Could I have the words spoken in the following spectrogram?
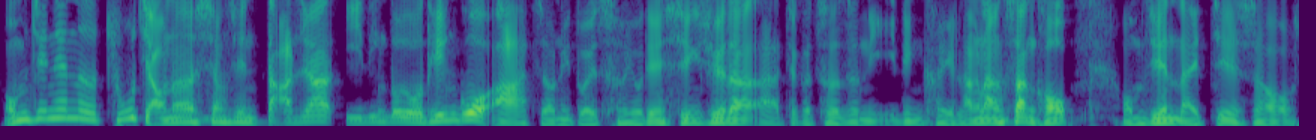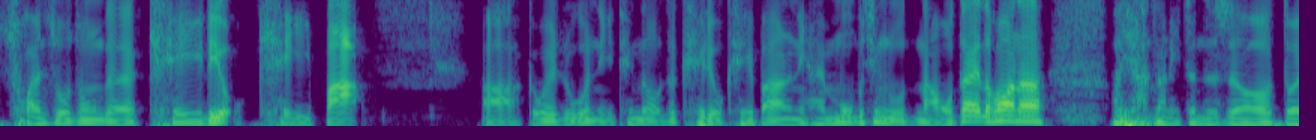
我们今天的主角呢，相信大家一定都有听过啊，只要你对车有点兴趣的啊，这个车子你一定可以朗朗上口。我们今天来介绍传说中的 K 六 K 八。啊，各位，如果你听到我这 K 六 K 八呢，你还摸不清楚脑袋的话呢，哎呀，那你真的是要多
